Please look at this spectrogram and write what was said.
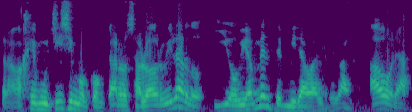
trabajé muchísimo con Carlos Salvador Vilardo y obviamente miraba al rival. Ahora,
